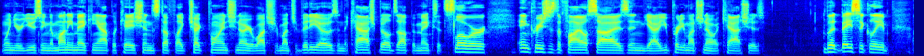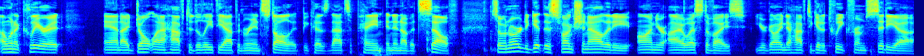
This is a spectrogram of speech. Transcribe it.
when you're using the money making applications, stuff like checkpoints. You know, you're watching a bunch of videos and the cache builds up and makes it slower, increases the file size, and yeah, you pretty much know what cache But basically, I want to clear it and I don't want to have to delete the app and reinstall it because that's a pain in and of itself. So in order to get this functionality on your iOS device, you're going to have to get a tweak from Cydia.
